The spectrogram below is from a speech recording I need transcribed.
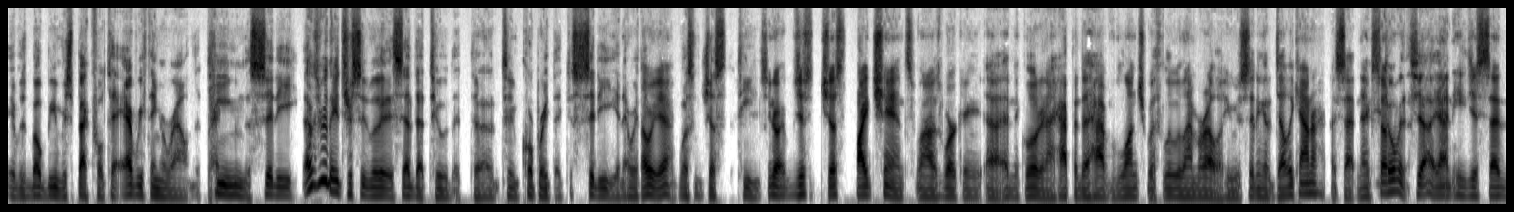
it was about being respectful to everything around the team, the city. That was really interesting the way they said that too. That uh, to incorporate like the city and everything. Oh yeah. It wasn't just the teams. You know, just just by chance, when I was working uh, at Nickelodeon, I happened to have lunch with Lou Lamoriello. He was sitting at a deli counter. I sat next to him, this, yeah, yeah. and he just said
